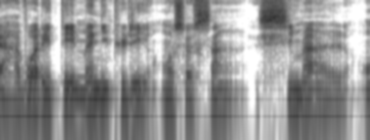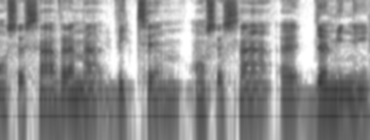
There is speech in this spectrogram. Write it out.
avoir été manipulé, on se sent si mal, on se sent vraiment victime, on se sent euh, dominé.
